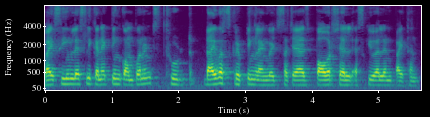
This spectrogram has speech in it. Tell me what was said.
by seamlessly connecting components through diverse scripting languages such as PowerShell, SQL, and Python.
